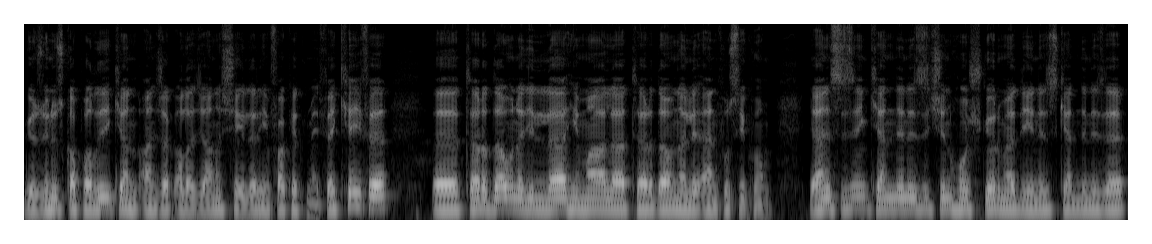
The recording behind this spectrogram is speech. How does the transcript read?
gözünüz kapalıyken ancak alacağınız şeyleri infak etmeyin. Fe keyfe terdavne lillahi ma la terdavne li enfusikum. Yani sizin kendiniz için hoş görmediğiniz, kendinize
